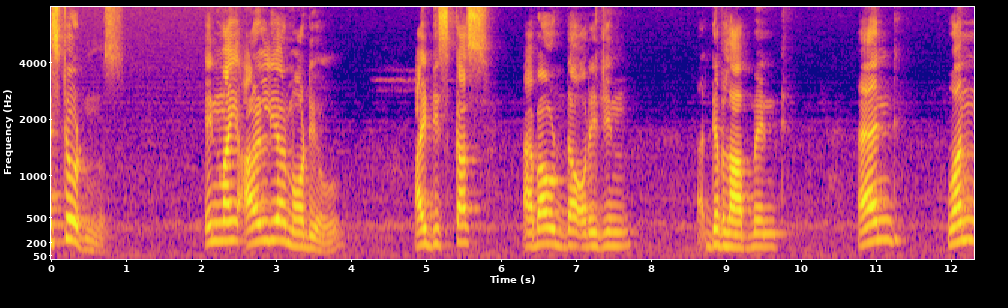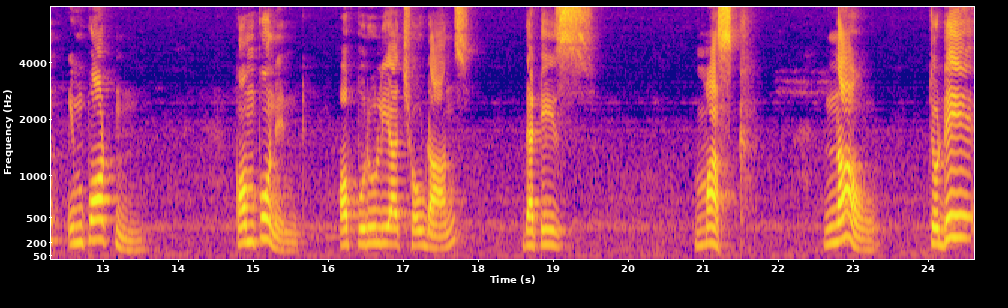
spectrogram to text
students, in my earlier module, I discussed about the origin, uh, development and one important component of Purulia Chhau dance that is mask. Now, today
